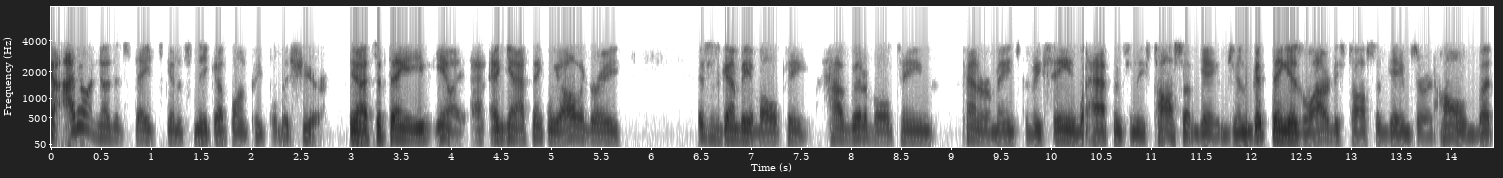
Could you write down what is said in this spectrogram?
know, I don't know that State's going to sneak up on people this year. You know, that's the thing. You, you know, again, I think we all agree this is going to be a bowl team. How good a bowl team kind of remains to be seen. What happens in these toss-up games? And the good thing is, a lot of these toss-up games are at home. But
